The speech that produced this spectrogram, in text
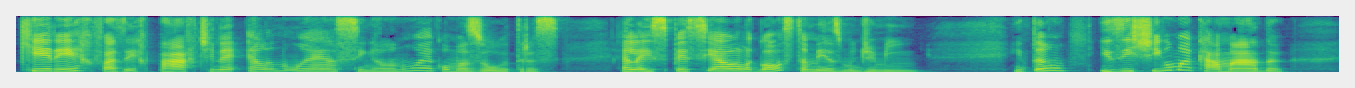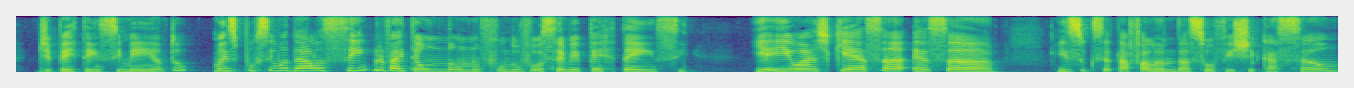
querer fazer parte, né? Ela não é assim, ela não é como as outras. Ela é especial, ela gosta mesmo de mim. Então, existia uma camada de pertencimento, mas por cima dela sempre vai ter um não, no fundo você me pertence. E aí eu acho que essa essa isso que você está falando da sofisticação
